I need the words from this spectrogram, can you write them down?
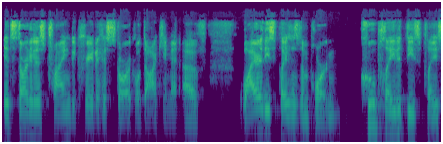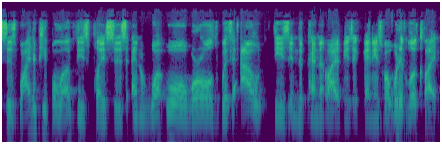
it started as trying to create a historical document of why are these places important? Who played at these places? Why do people love these places? And what will a world without these independent live music venues what would it look like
